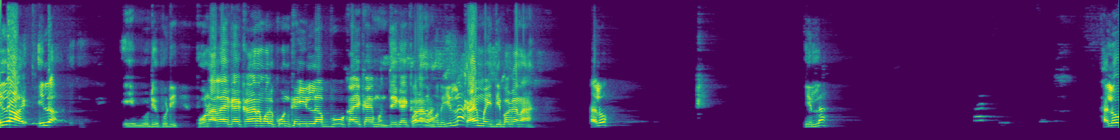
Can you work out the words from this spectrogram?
इला इला. ए बुढी फोन आलाय काय? कळा ना मला कोण काय इल्ला बो काय काय म्हणते काय कळा फोन? इल्ला? काय माहिती बघा ना. हेलो? इल्ला हेलो?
